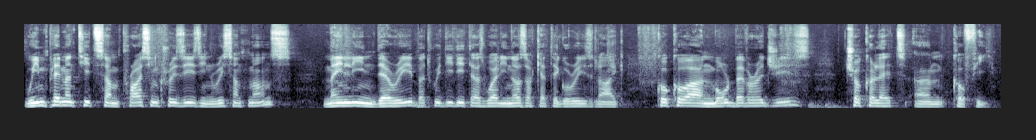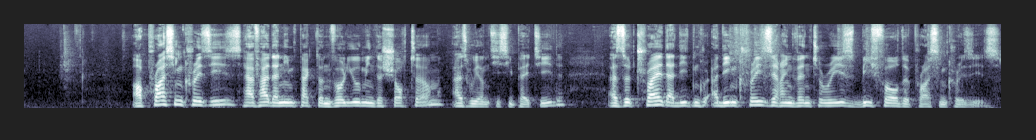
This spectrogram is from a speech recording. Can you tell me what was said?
We implemented some price increases in recent months, mainly in dairy, but we did it as well in other categories like cocoa and malt beverages, chocolate, and coffee. Our price increases have had an impact on volume in the short term, as we anticipated, as the trade had increased their inventories before the price increases.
